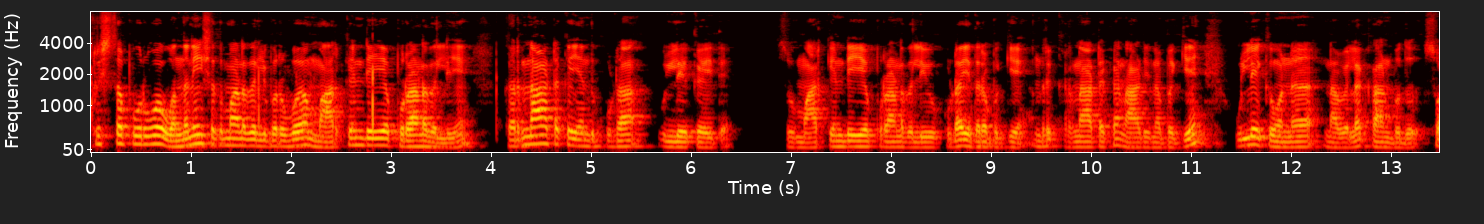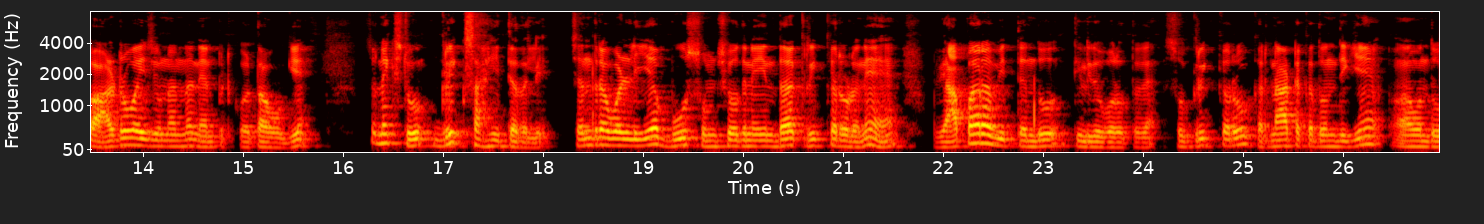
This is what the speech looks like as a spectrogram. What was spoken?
ಕ್ರಿಸ್ತಪೂರ್ವ ಒಂದನೇ ಶತಮಾನದಲ್ಲಿ ಬರುವ ಮಾರ್ಕಂಡೇಯ ಪುರಾಣದಲ್ಲಿ ಕರ್ನಾಟಕ ಎಂದು ಕೂಡ ಉಲ್ಲೇಖ ಇದೆ. ಸೊ ಮಾರ್ಕಂಡೇಯ ಪುರಾಣದಲ್ಲಿಯೂ ಕೂಡ ಇದರ ಬಗ್ಗೆ, ಅಂದರೆ ಕರ್ನಾಟಕ ನಾಡಿನ ಬಗ್ಗೆ ಉಲ್ಲೇಖವನ್ನು ನಾವೆಲ್ಲ ಕಾಣ್ಬೋದು. ಸೊ ಆರ್ಡ್ರ್ ವೈಸ್ ಇವನನ್ನು ನೆನ್ಪಿಟ್ಕೊಳ್ತಾ ಹೋಗಿ. ಸೊ ನೆಕ್ಸ್ಟು ಗ್ರೀಕ್ ಸಾಹಿತ್ಯದಲ್ಲಿ ಚಂದ್ರವಳ್ಳಿಯ ಭೂ ಸಂಶೋಧನೆಯಿಂದ ಗ್ರೀಕರೊಡನೆ ವ್ಯಾಪಾರವಿತ್ತೆಂದು ತಿಳಿದು ಬರುತ್ತದೆ. ಸೊ ಗ್ರೀಕರು ಕರ್ನಾಟಕದೊಂದಿಗೆ ಒಂದು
